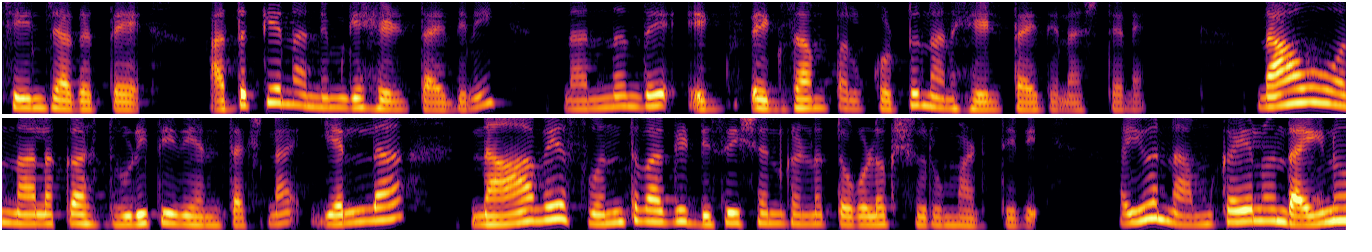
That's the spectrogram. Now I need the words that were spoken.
ಚೇಂಜ್ ಆಗುತ್ತೆ ಅದಕ್ಕೆ ನಾನು ನಿಮಗೆ ಹೇಳ್ತಾ ಇದ್ದೀನಿ. ನನ್ನದೇ ಎಕ್ಸ್ ಎಕ್ಸಾಂಪಲ್ ಕೊಟ್ಟು ನಾನು ಹೇಳ್ತಾ ಇದ್ದೀನಿ ಅಷ್ಟೇನೆ. ನಾವು ಒಂದು ನಾಲ್ಕು ಕಾಸು ದುಡಿತೀವಿ ಅಂದ ತಕ್ಷಣ ಎಲ್ಲ ನಾವೇ ಸ್ವಂತವಾಗಿ ಡಿಸಿಷನ್‌ಗಳನ್ನ ತೊಗೊಳಕ್ಕೆ ಶುರು ಮಾಡ್ತೀವಿ. ಅಯ್ಯೋ! ನಮ್ಮ ಕೈಯಲ್ಲಿ ಒಂದು ₹500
